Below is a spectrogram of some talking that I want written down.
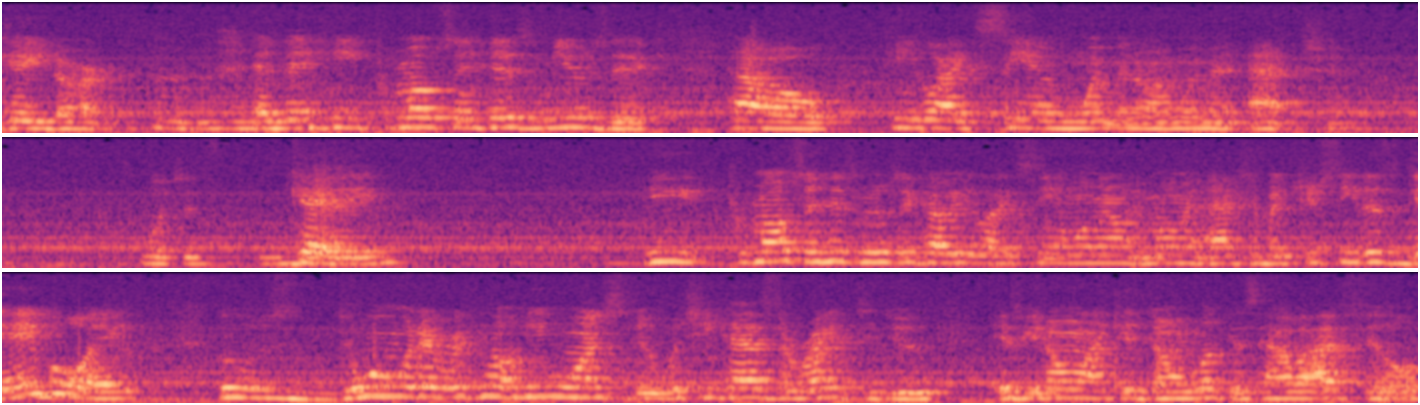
gay daughter. And then he promotes in his music how he likes seeing women on women action. which is Gay. gay. He promotes in his music how he likes seeing women on the women action, but you see this gay boy who's doing whatever hell he wants to do, which he has the right to do. If you don't like it, don't look, is how I feel.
